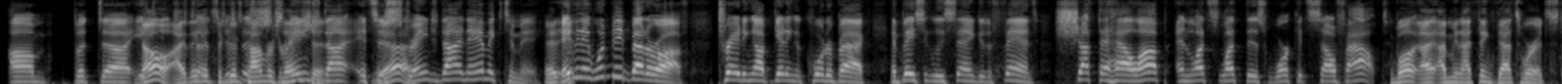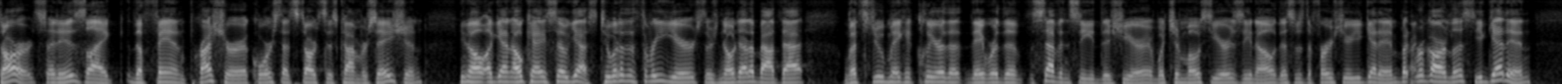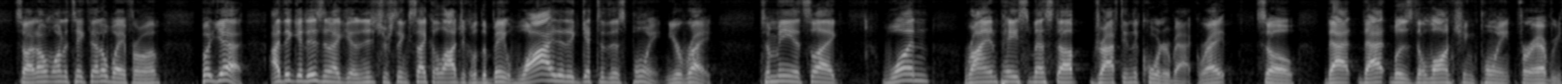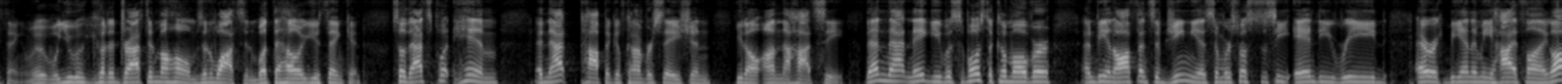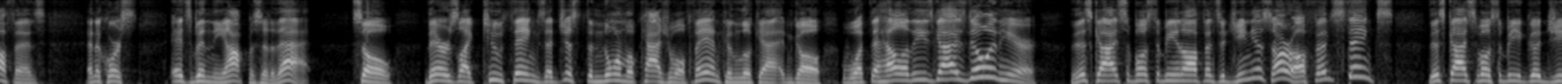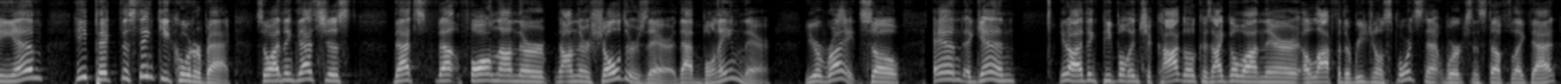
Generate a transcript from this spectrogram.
Um, but uh, no, I think a, it's a good a conversation. Di- it's yeah. a strange dynamic to me. It, Maybe it, they would be better off trading up, getting a quarterback, and basically saying to the fans, "Shut the hell up and let's let this work itself out." Well, I, I mean, I think that's where it starts. It is like the fan pressure, of course, that starts this conversation. You know, again, okay, so yes, two out of the three years, there's no doubt about that. Let's do make it clear that they were the seven seed this year, which in most years, you know, this was the first year you get in. But right. regardless, you get in. So I don't want to take that away from them. But yeah, I think it is like an interesting psychological debate. Why did it get to this point? You're right. To me, it's like one, Ryan Pace messed up drafting the quarterback, right? So that that was the launching point for everything. You could have drafted Mahomes and Watson. What the hell are you thinking? So that's put him and that topic of conversation, you know, on the hot seat. Then Matt Nagy was supposed to come over and be an offensive genius, and we're supposed to see Andy Reid, Eric Bieniemy high flying offense, and of course, it's been the opposite of that. So there's like two things that just the normal casual fan can look at and go, "What the hell are these guys doing here?" This guy's supposed to be an offensive genius. Our offense stinks. This guy's supposed to be a good GM. He picked the stinky quarterback. So I think that's just that's fallen on their on their shoulders there. That blame there. You're right. So and again, you know, I think people in Chicago because I go on there a lot for the regional sports networks and stuff like that.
